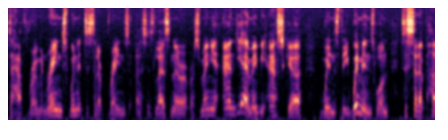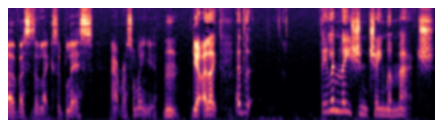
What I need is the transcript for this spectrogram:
to have Roman Reigns win it to set up Reigns versus Lesnar at WrestleMania, and yeah, maybe Asuka wins the women's one to set up her versus Alexa Bliss at WrestleMania. Mm. Yeah, I like uh, the, the elimination chamber match.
